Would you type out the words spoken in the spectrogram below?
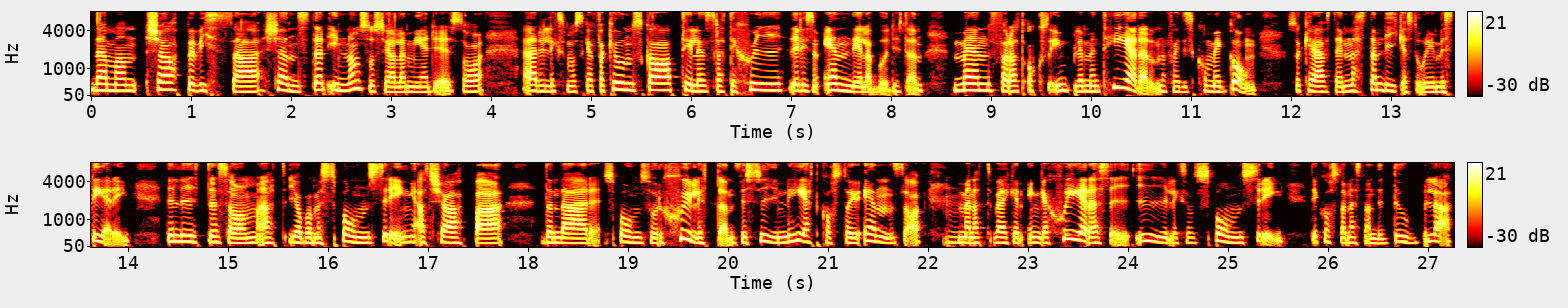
när man köper vissa tjänster inom sociala medier så är det liksom att skaffa kunskap till en strategi, det är liksom en del av budgeten. Men för att också implementera den och faktiskt komma igång så krävs det en nästan lika stor investering. Det är lite som att jobba med sponsring, att köpa den där sponsorskylten, för synlighet kostar ju en sak, mm. men att verkligen engagera sig i liksom sponsring, det kostar nästan det dubbla.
